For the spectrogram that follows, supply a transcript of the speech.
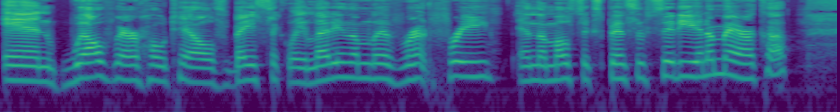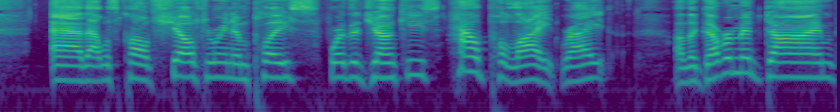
in welfare hotels, basically letting them live rent free in the most expensive city in America. Uh, that was called sheltering in place for the junkies. How polite, right? On the government dime,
